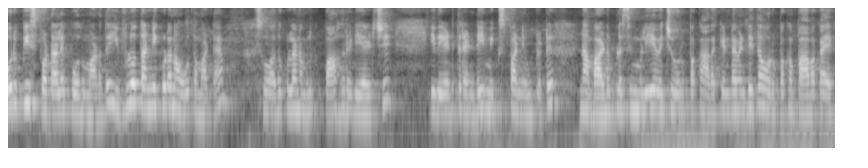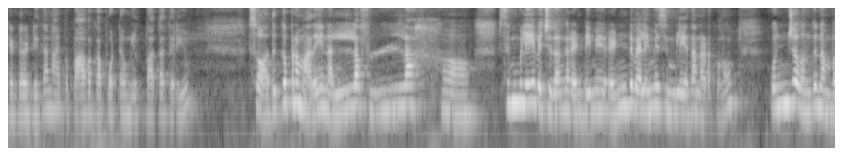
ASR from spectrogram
ஒரு பீஸ் போட்டாலே போதுமானது. இவ்வளோ தண்ணி கூட நான் ஊற்ற மாட்டேன். ஸோ அதுக்குள்ளே நம்மளுக்கு பாகு ரெடி ஆகிடுச்சு இதை எடுத்து ரெண்டையும் மிக்ஸ் பண்ணி விட்டுட்டு நம்ம அடுப்பில் சிம்மிலேயே வச்சு ஒரு பக்கம் அதை கிண்ட வேண்டியதான் ஒரு பக்கம் பாவக்காயை கிண்ட வேண்டியதான் நான் இப்போ பாவக்காய் போட்டேன் உங்களுக்கு பார்த்தா தெரியும். ஸோ அதுக்கப்புறம் அதையும் நல்லா ஃபுல்லாக சிம்லேயே வச்சு தாங்க ரெண்டையுமே ரெண்டு வேலையுமே சிம்லேயே தான் நடக்கணும். கொஞ்சம் வந்து நம்ம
